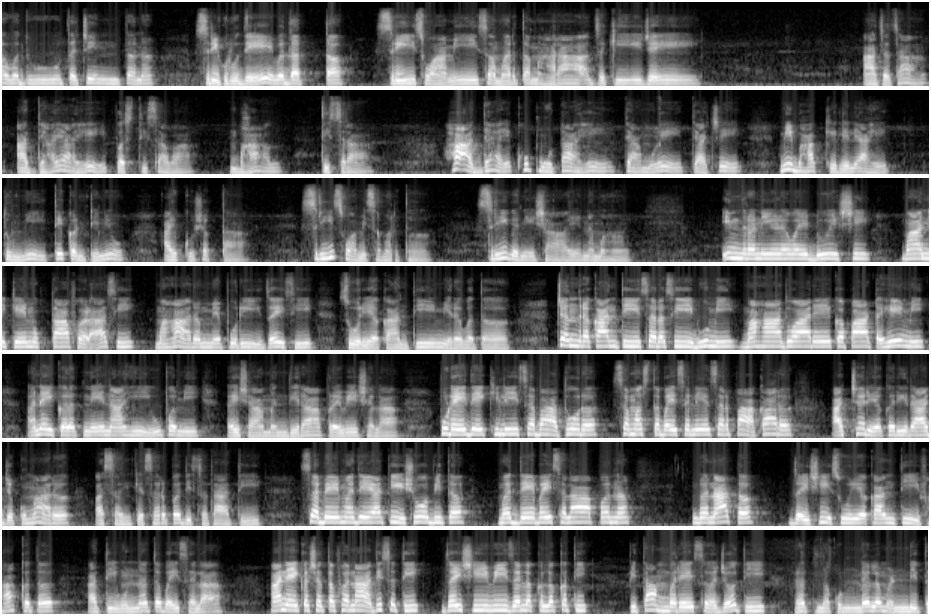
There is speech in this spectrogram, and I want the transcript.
अवधूत चिंतन श्री गुरुदेव दत्त श्री स्वामी समर्थ महाराज की जय। आजचा अध्याय आहे पस्तीसावा भाग तिसरा. हा अध्याय खूप मोठा आहे त्यामुळे त्याचे मी भाग केलेले आहेत. तुम्ही ते कंटिन्यू ऐकू शकता. श्री स्वामी समर्थ श्री गणेशाय नमः. इंद्रनीळ वैडुयशी मानिके मुक्ता फळासी महारम्यपुरी जैसी सूर्यकांती मिरवत. चंद्रकांती सरसी भूमी महाद्वारे कपाट हेमी अनेक रत्ने नाही उपमी ऐशा मंदिरा प्रवेशला. पुढे देखिली सभा थोर समस्त बैसले सर्पाकार आश्चर्य करी राजकुमार असंख्य सर्प दिसताती. सभेमध्ये अतिशोभित मध्ये बैसला आपण गणात जैशी सूर्यकांती फाकत अति उन्नत बैसला. अनेक शतफना दिसती जैशी वीज लकलकती पितांबरे सजोती रत्नकुंडल मंडित.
